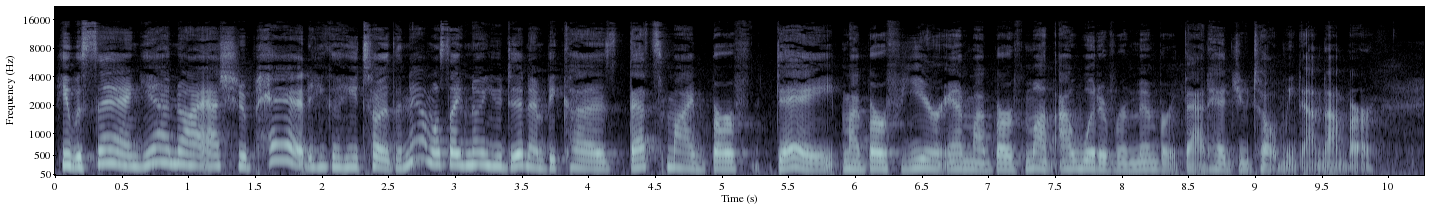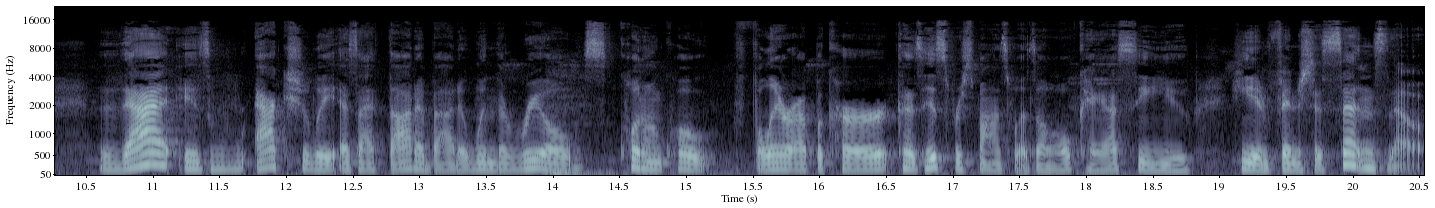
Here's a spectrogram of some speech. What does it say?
he was saying, "Yeah, no, I asked you to pay it." He he told the name. I was like, "No, you didn't, because that's my birthday, my birth year, and my birth month. I would have remembered that had you told me that number." that is actually, as I thought about it, when the real quote unquote flare up occurred, because his response was, Oh, okay, I see you. He didn't finish his sentence though.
